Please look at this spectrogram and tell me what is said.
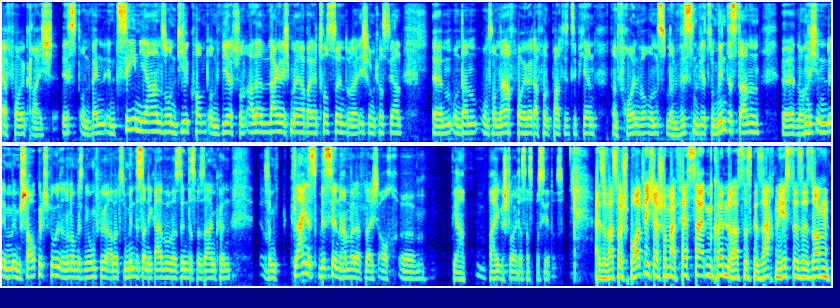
erfolgreich ist. Und wenn in zehn Jahren so ein Deal kommt und wir schon alle lange nicht mehr bei der TUS sind oder ich und Christian ähm, und dann unsere Nachfolger davon partizipieren, dann freuen wir uns und dann wissen wir zumindest dann, äh, noch nicht in, im, im, Schaukelstuhl, da sind wir noch ein bisschen jung für, aber zumindest dann egal, wo wir sind, dass wir sagen können, so ein kleines bisschen haben wir da vielleicht auch ähm, ja, beigesteuert, dass das passiert ist. Also was wir sportlich ja schon mal festhalten können, du hast es gesagt, nächste Saison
